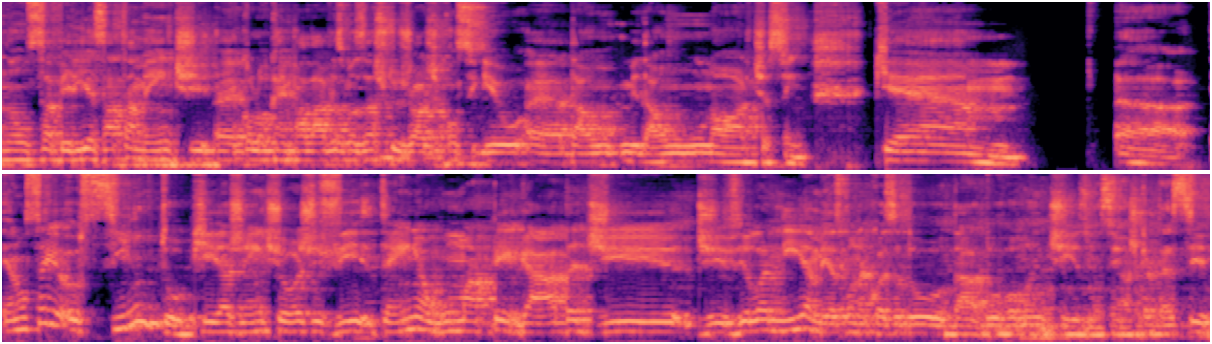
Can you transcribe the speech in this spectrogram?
não saberia exatamente é, colocar em palavras, mas acho que o Jorge conseguiu é, dar um, me dar um norte, assim. Que é. Ah, eu não sei, eu sinto que a gente hoje vi- tem alguma pegada de, de vilania mesmo na coisa do, da- do romantismo, assim, acho que até se,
